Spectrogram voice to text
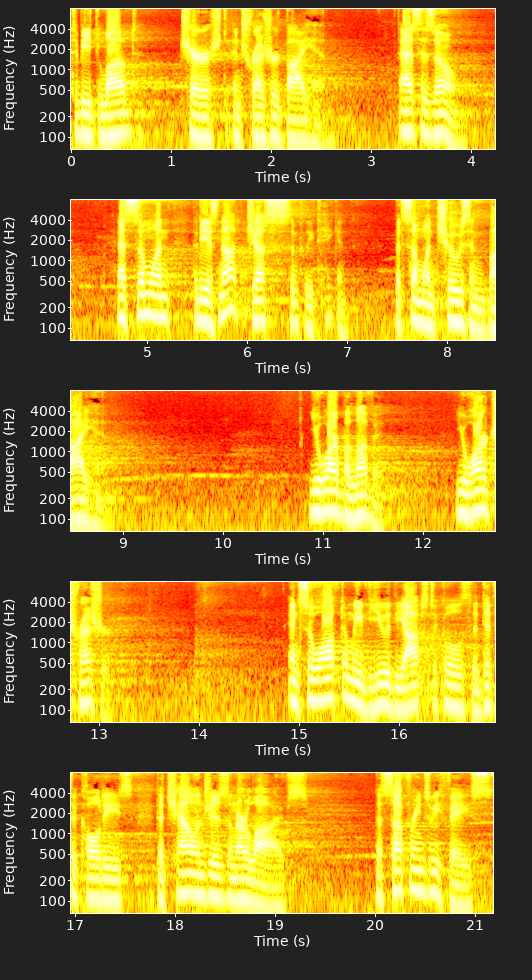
to be loved, cherished, and treasured by Him as His own, as someone that He has not just simply taken, but someone chosen by Him. You are beloved, you are treasure. And so often we view the obstacles, the difficulties, the challenges in our lives, the sufferings we face,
